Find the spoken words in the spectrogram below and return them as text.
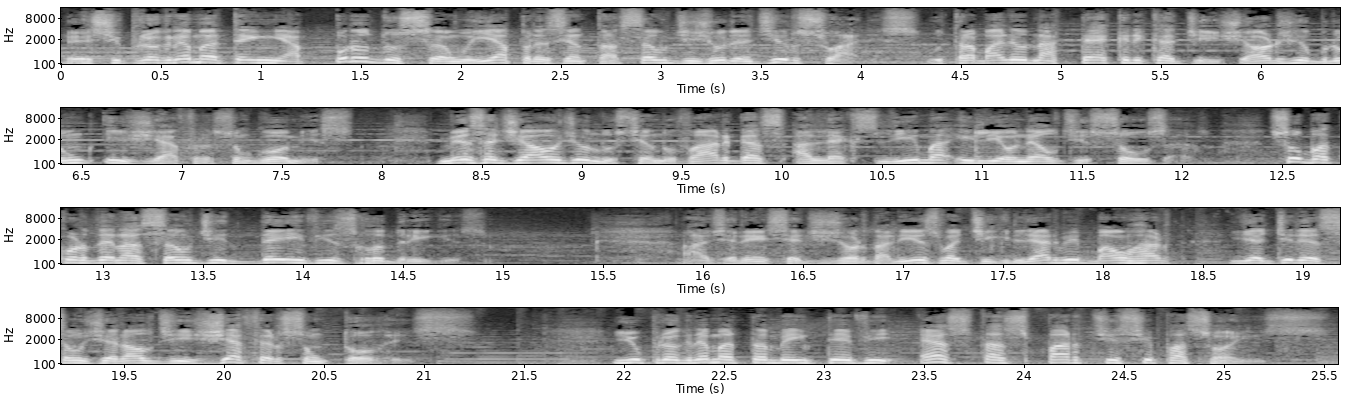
Este programa tem a produção e apresentação de Jurandir Soares. O trabalho na técnica de Jorge Brum e Jefferson Gomes. Mesa de áudio Luciano Vargas, Alex Lima e Leonel de Souza. Sob a coordenação de Davis Rodrigues. A gerência de jornalismo é de Guilherme Baumhart e a direção geral de Jefferson Torres. E o programa também teve estas participações.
